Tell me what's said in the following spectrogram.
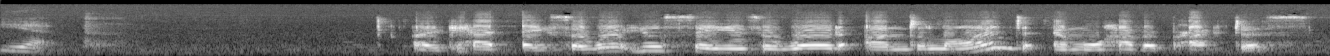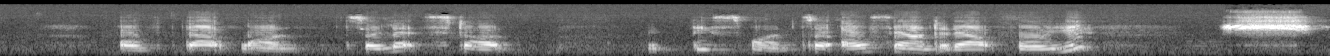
Yep. Okay, so what you'll see is a word underlined and we'll have a practice of that one. So let's start with this one. So I'll sound it out for you. Sh,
